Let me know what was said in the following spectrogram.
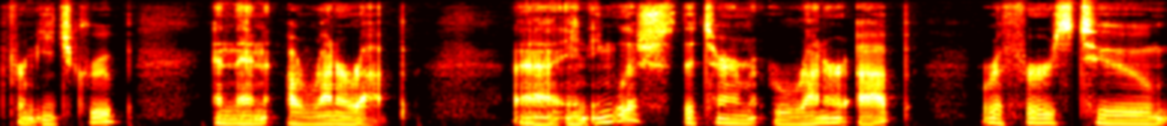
from each group, and then a runner up. Uh, in English, the term runner up refers to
